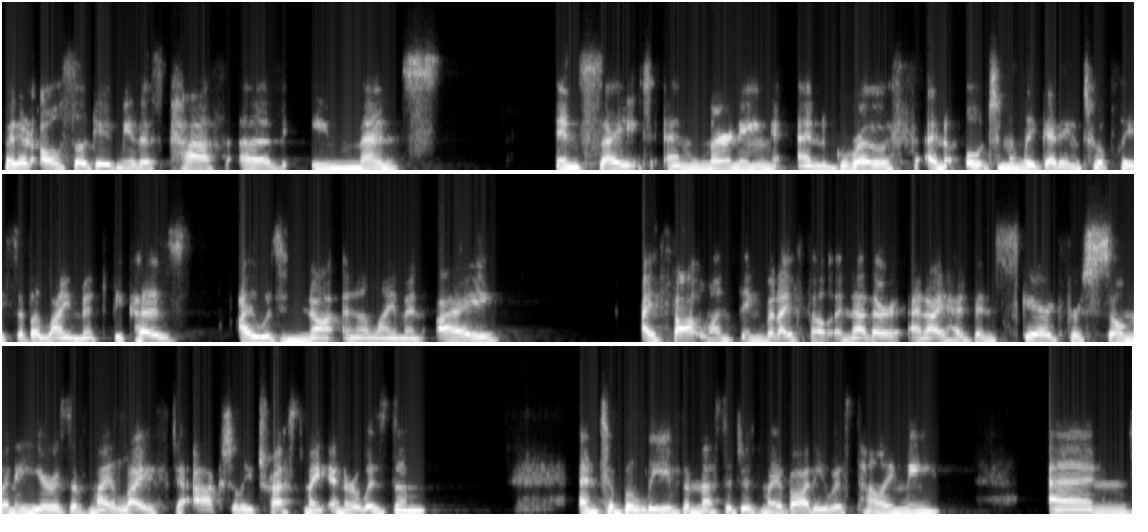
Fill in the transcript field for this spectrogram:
But it also gave me this path of immense insight and learning and growth and ultimately getting to a place of alignment because I was not in alignment. I I thought one thing, but I felt another. And I had been scared for so many years of my life to actually trust my inner wisdom and to believe the messages my body was telling me. And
